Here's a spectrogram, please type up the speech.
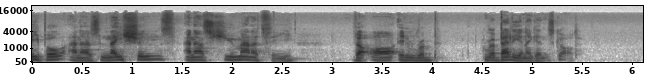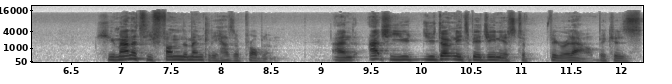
people and as nations and as humanity that are in re- rebellion against God. Humanity fundamentally has a problem. And actually, you, you don't need to be a genius to figure it out because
